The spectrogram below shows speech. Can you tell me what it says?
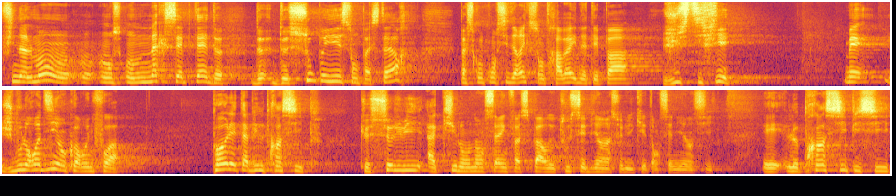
finalement on, acceptait de, de, sous-payer son pasteur parce qu'on considérait que son travail n'était pas justifié. Mais je vous le redis encore une fois, Paul établit le principe que celui à qui l'on enseigne fasse part de tous ses biens à celui qui est enseigné ainsi. Et le principe ici,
